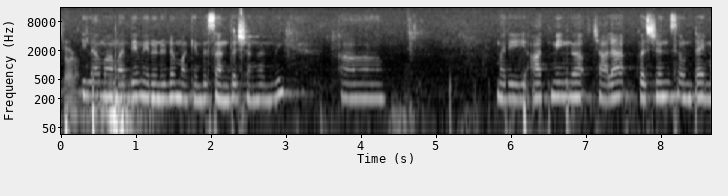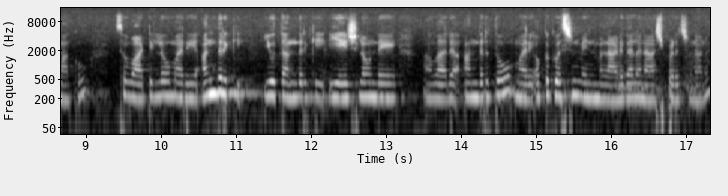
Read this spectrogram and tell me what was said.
ప్రైజ్ ఇలా మా మధ్య మీరు ఉండడం మాకు ఎంత సంతోషంగా ఉంది. మరి ఆత్మీయంగా చాలా క్వశ్చన్స్ ఉంటాయి మాకు. సో వాటిల్లో మరి అందరికీ యూత్ అందరికీ ఈ ఏజ్లో ఉండే వారు అందరితో మరి ఒక క్వశ్చన్ మిమ్మల్ని అడగాలని ఆశపడుచున్నాను.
